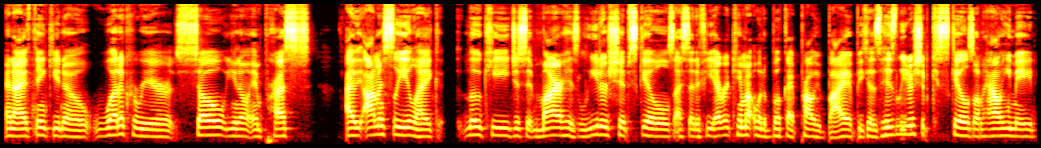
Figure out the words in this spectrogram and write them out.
And I think, you know, what a career. So, you know, impressed I honestly like low key just admire his leadership skills. I said if he ever came out with a book, I'd probably buy it because his leadership skills on how he made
